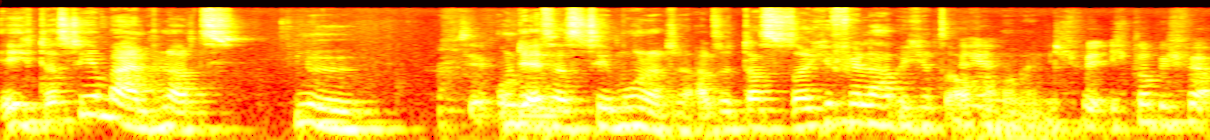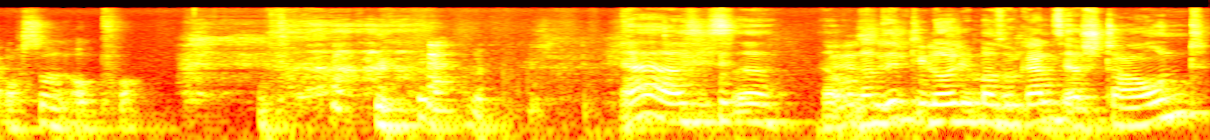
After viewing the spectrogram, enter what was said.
Liegt das hier mein Platz? Nö. Sehr Und er ist erst zehn Monate. Also das, solche Fälle habe ich jetzt auch Ja, im Moment. ich glaube, ich, glaub, ich wäre auch so ein Opfer. Ja, das ist, äh, ja, und dann sind die Leute immer so ganz erstaunt,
